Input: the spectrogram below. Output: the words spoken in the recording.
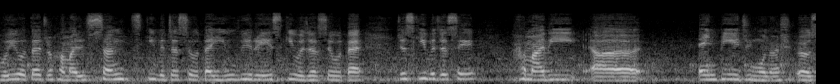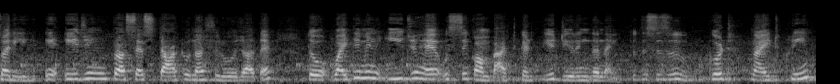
वही होता है जो हमारी सन की वजह से होता है यूवी रेस की वजह से होता है, जिसकी वजह से हमारी एंटी एजिंग होना सॉरी एजिंग प्रोसेस स्टार्ट होना शुरू हो जाता है। तो वाइटामिन ई e जो है उससे कॉम्बैट करती है ड्यूरिंग द नाइट तो this is a good night cream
